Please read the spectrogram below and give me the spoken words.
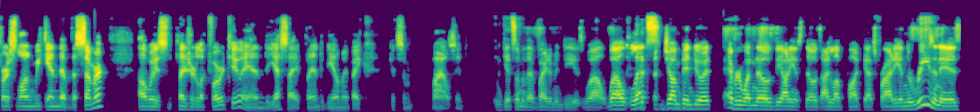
First long weekend of the summer always a pleasure to look forward to. And yes, I plan to be on my bike, get some miles in. And get some of that vitamin D as well. Well, let's jump into it. Everyone knows, the audience knows, I love Podcast Friday. And the reason is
